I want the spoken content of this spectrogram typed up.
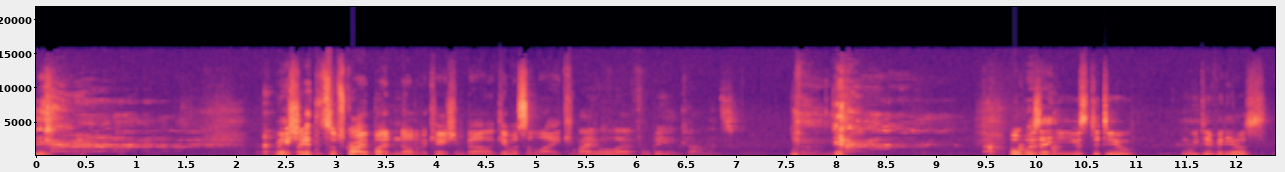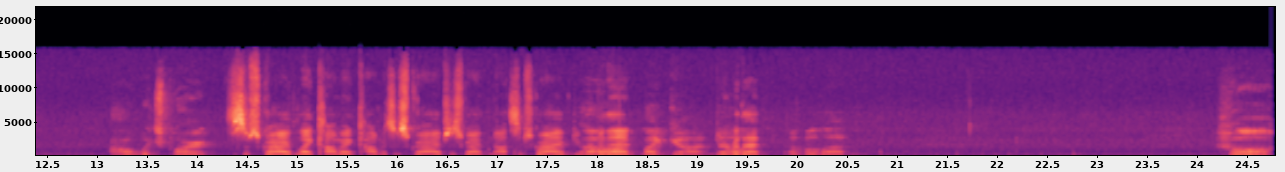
make sure you hit the subscribe button, notification bell, give us a like. My OF will be in comments. What was it you used to do when we did videos? Oh, which part? Subscribe, like, comment, comment, subscribe, subscribe, not subscribe. Do you remember oh, that? Oh my god. Do you remember that? Oh, hold on. Oh.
